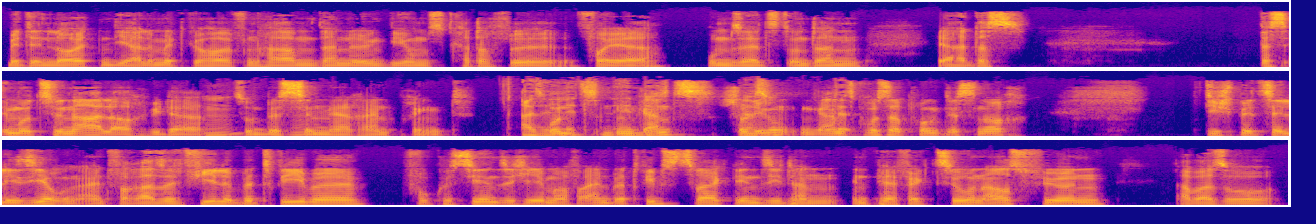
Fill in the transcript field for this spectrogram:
mit den Leuten, die alle mitgeholfen haben, dann irgendwie ums Kartoffelfeuer umsetzt und dann, ja, das, das Emotionale auch wieder Mhm. so ein bisschen Mhm. mehr reinbringt. Also Und letzten ein Endes, ganz, Entschuldigung, also, ein ganz großer Punkt ist noch die Spezialisierung einfach. Also viele Betriebe fokussieren sich eben auf einen Betriebszweig, den sie dann in Perfektion ausführen. Aber so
